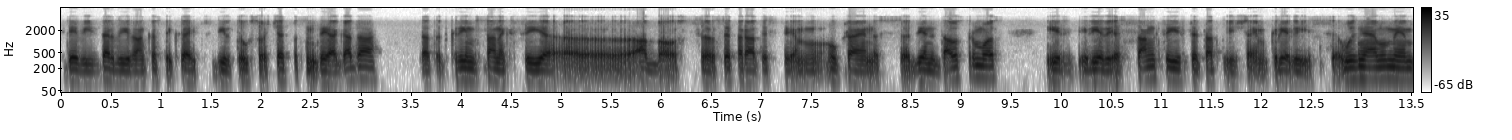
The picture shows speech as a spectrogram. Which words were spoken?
Krievijas darbībām, kas tika veikts 2014. gadā. Tātad Krimas aneksija, eh, atbalsts eh, separatistiem Ukrainas dienvidu austrumos, ir, ir ieviestas sankcijas pret atsevišķiem Krievijas uzņēmumiem,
